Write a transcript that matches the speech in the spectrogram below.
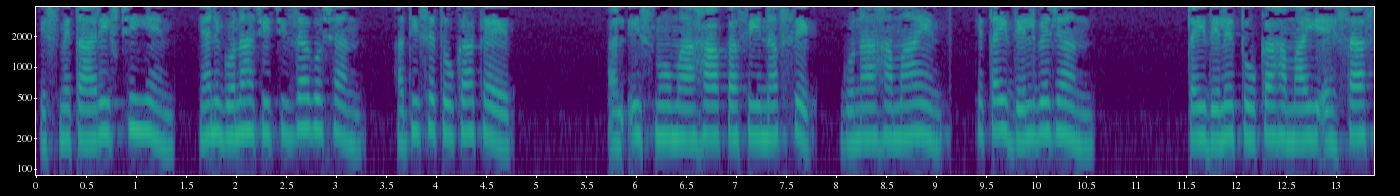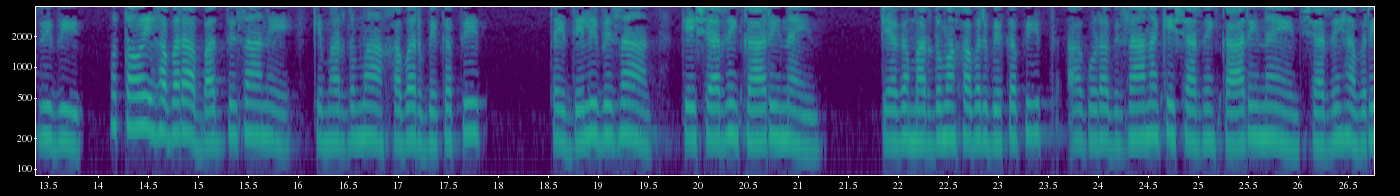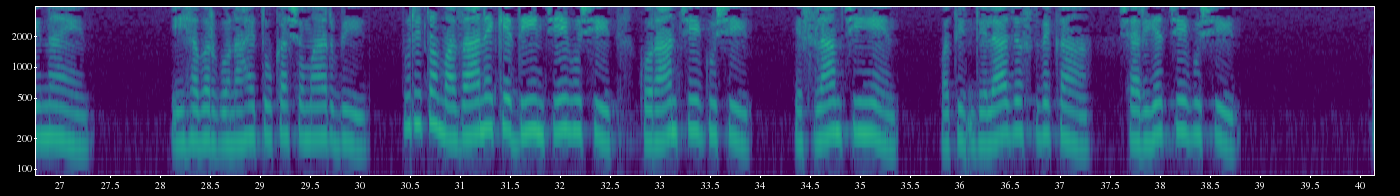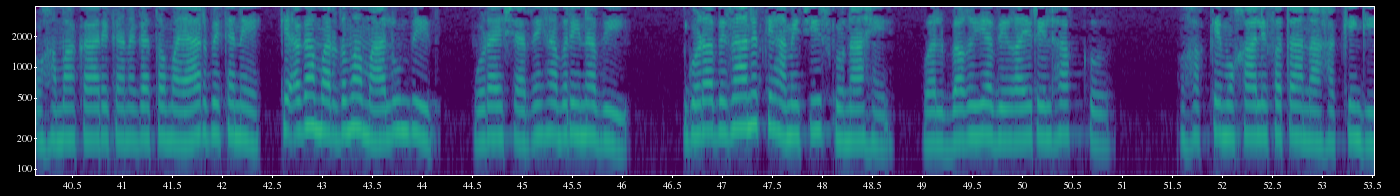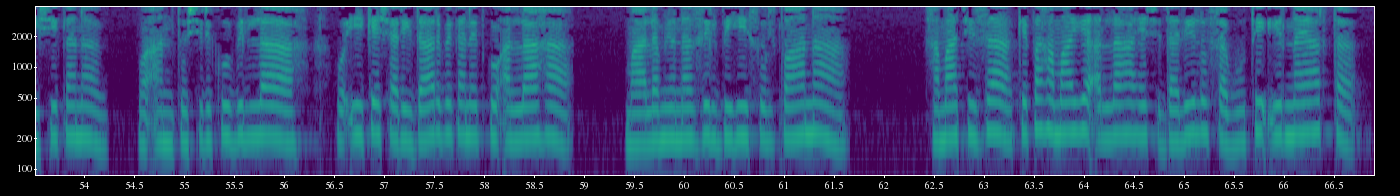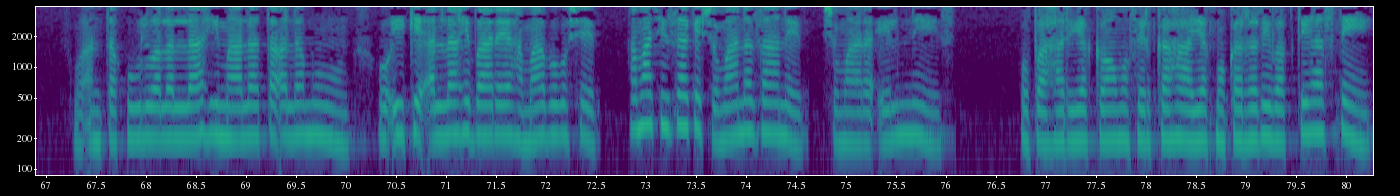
اس میں تعریف چیئن یعنی گناہ چی چیزا گوشن حدیث تو کا قید۔ الاسم ما حاق فی نفسک، گناہ ہمائن کہ تئی دل بے جند تئی دلے تو کا ہمائی احساس بھی بیت۔ وہ توئی خبرہ بد بزانے کہ مردمہ خبر بے کپیت۔ تئی دلی بزان کہ شرری کاری نہیں کہ اگر مردمہ خبر بے کپیت، آگوڑا بزانا کہ شرری کاری نہیں شرری خبری نہیں یہ خبر گناہ تو کا شمار بیت۔ پوری تو مزانے کے دین چی گوشید قرآن چی گوشید اسلام چیئیں وتی دلا جست بکاں شریعت چی گوشید وہ ہما کار کنگا تو میار بکنے کہ اگا مردما معلوم بید گوڑا شرری خبری نہ بھی گوڑا بزانت کے ہمیں چیز گناہ ہے والبغی بغیر الحق۔ و حق مخالفتا نہ حق گیشی کنگ و ان تشرکو باللہ۔ و ای کے شریدار بکنت کو اللہ۔ معلوم ینزل بھی سلطانا۔ ہما چیزا کہ پا ہما یا اللہ ہش دلیل و ثبوتی ایر نیارتا وان تقولوا على الله ما لا تعلمون و ای کے اللہ بارے ہما بگوشید، ہما چیزا کے شما نہ زانید شمارا علم نیست۔ و پا ہر یک قوم و فرقہ یک مقرری وقتی ہستے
